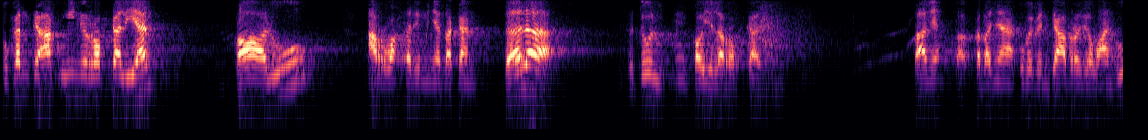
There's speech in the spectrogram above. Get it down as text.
bukankah aku ini rob kalian? Qalu arwah tadi menyatakan bala Betul, engkau ialah Rob kami. Paham ya? Katanya Ubay bin Ka'ab radhiyallahu anhu,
